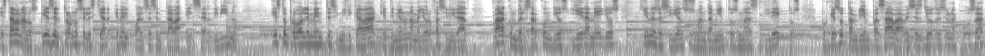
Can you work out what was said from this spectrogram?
estaban a los pies del trono celestial en el cual se sentaba el ser divino. Esto probablemente significaba que tenían una mayor facilidad para conversar con Dios y eran ellos quienes recibían sus mandamientos más directos, porque eso también pasaba. A veces Dios decía una cosa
